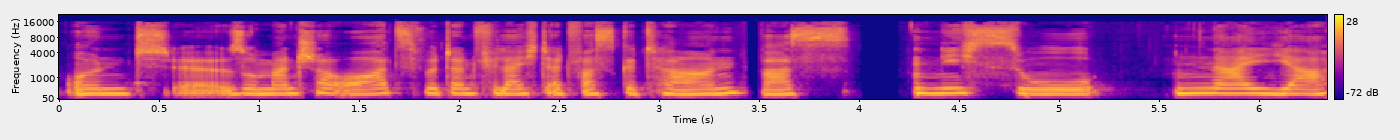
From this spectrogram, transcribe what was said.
und äh, so mancherorts wird dann vielleicht etwas getan, was nicht so, naja,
